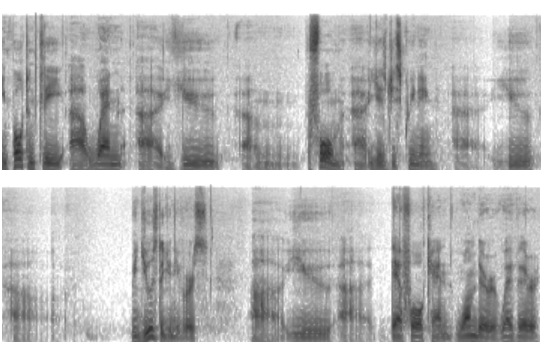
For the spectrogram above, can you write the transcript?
importantly, uh, when uh, you um, perform uh, ESG screening, you reduce the universe. you therefore can wonder whether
